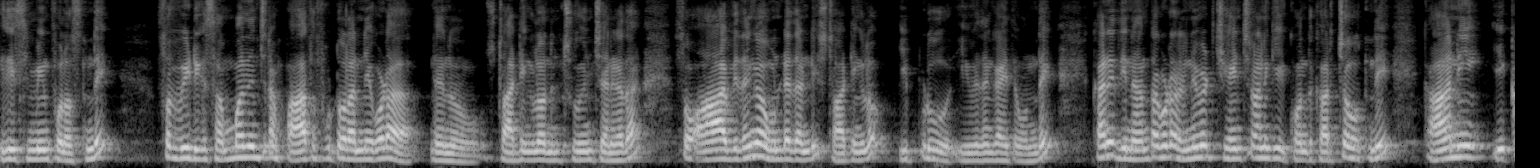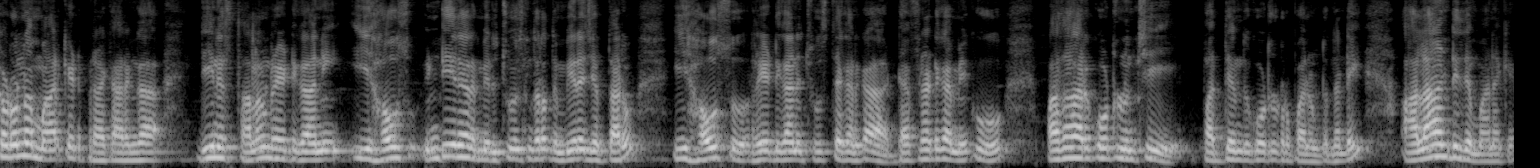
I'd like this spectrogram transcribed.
ఇది స్విమ్మింగ్ పూల్ వస్తుంది. సో వీటికి సంబంధించిన పాత ఫోటోలన్నీ కూడా నేను స్టార్టింగ్లో నేను చూపించాను కదా. సో ఆ విధంగా ఉండేదండి స్టార్టింగ్లో ఇప్పుడు ఈ విధంగా అయితే ఉంది. కానీ దీని అంతా కూడా రెనోవేట్ చేయించడానికి కొంత ఖర్చు అవుతుంది. కానీ ఇక్కడున్న మార్కెట్ ప్రకారంగా దీని స్థలం రేటు కానీ ఈ హౌస్ ఇంటీరియర్ మీరు చూసిన తర్వాత మీరే చెప్తారు. ఈ హౌస్ రేట్ కానీ చూస్తే కనుక డెఫినెట్గా మీకు పదహారు కోట్ల నుంచి పద్దెనిమిది కోట్ల రూపాయలు ఉంటుందండి. అలాంటిది మనకి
